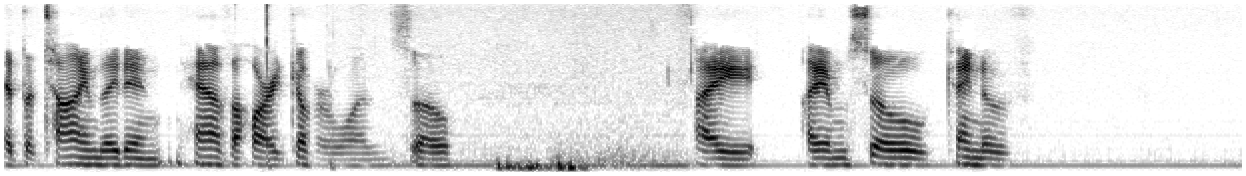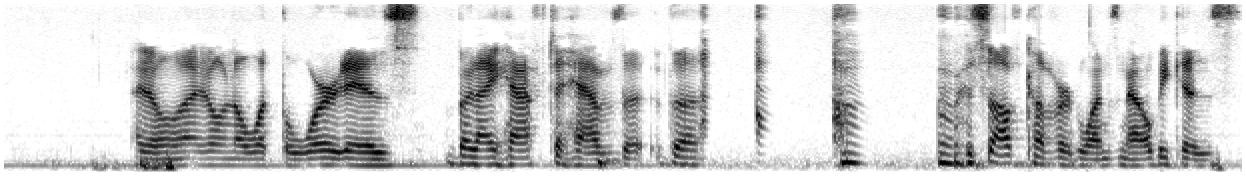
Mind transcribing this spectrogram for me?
at the time they didn't have a hardcover one, so I I am so kind of I don't I don't know what the word is, but I have to have the the soft covered ones now because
